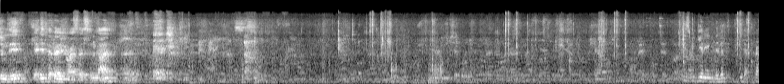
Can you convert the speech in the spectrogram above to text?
Şimdi Yeditepe Üniversitesi'nden e, Biz bir geriye gidelim. Bir dakika.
